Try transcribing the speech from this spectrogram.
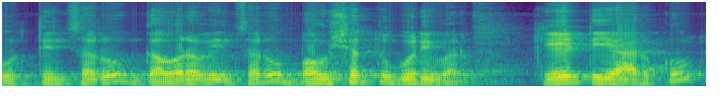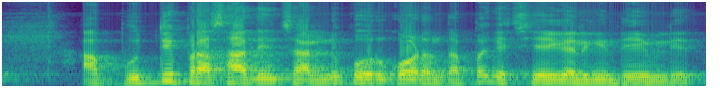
గుర్తించరు గౌరవించరు భవిష్యత్తు కూడా ఇవ్వరు. కేటీఆర్కు ఆ బుద్ధి ప్రసాదించాలని కోరుకోవడం తప్ప ఇక చేయగలిగింది ఏమీ లేదు.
